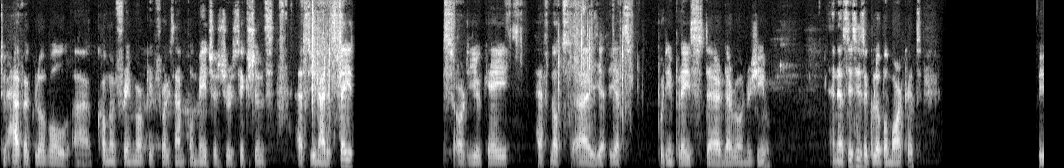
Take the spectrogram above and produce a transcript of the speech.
to have a global uh, common framework if, for example, major jurisdictions as the United States or the UK have not uh, yet, yet put in place their, their own regime. And as this is a global market, we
